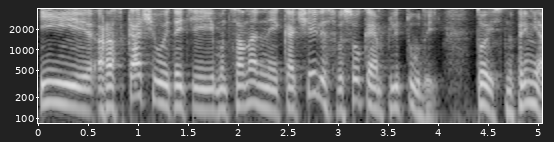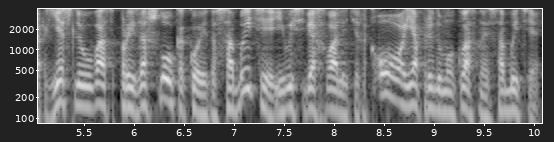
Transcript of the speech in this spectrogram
и раскачивают эти эмоциональные качели с высокой амплитудой. То есть, например, если у вас произошло какое-то событие, и вы себя хвалите, так, о, я придумал классное событие,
